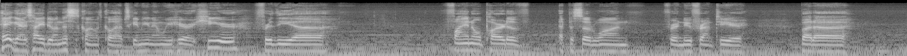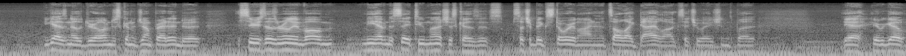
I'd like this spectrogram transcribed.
Hey guys, how you doing? This is Clint with Collapsed Gaming, and we are here for the uh, final part of episode one for a new frontier. But uh, you guys know the drill. I'm just gonna jump right into it. The series doesn't really involve me having to say too much, just because it's such a big storyline and it's all like dialogue situations. But yeah, here we go.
